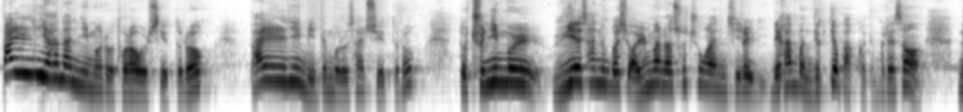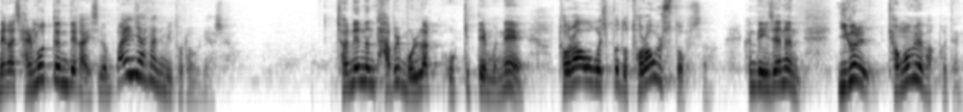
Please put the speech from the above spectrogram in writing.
빨리 하나님으로 돌아올 수 있도록 빨리 믿음으로 살 수 있도록 또 주님을 위해 사는 것이 얼마나 소중한지를 내가 한번 느껴봤거든. 그래서 내가 잘못된 데가 있으면 빨리 하나님이 돌아오게 하셔요. 전에는 답을 몰랐기 때문에 돌아오고 싶어도 돌아올 수도 없어. 근데 이제는 이걸 경험해 봤거든.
